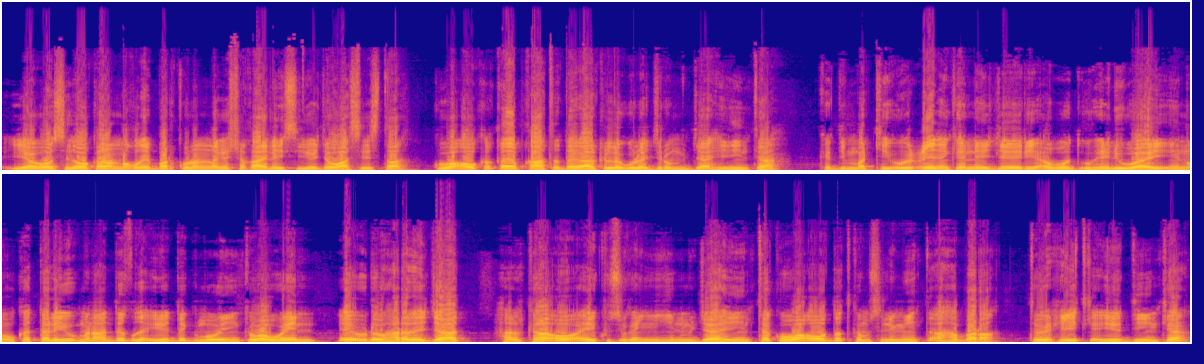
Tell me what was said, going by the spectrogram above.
iyagoo sidoo kale noqday bar kulan laga shaqaalaysiiyo jawaasiista kuwa oo ka qayb qaata dagaalka lagula jiro mujaahidiinta kadib markii uu ciidanka nigeria awood u heli waayey inuu ka taliyo manaadiqda iyo degmooyinka waaweyn ee u dhow harada jaad halkaa oo ay ku sugan yihiin mujaahidiinta kuwa oo dadka muslimiinta ah bara towxiidka iyo diinka.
